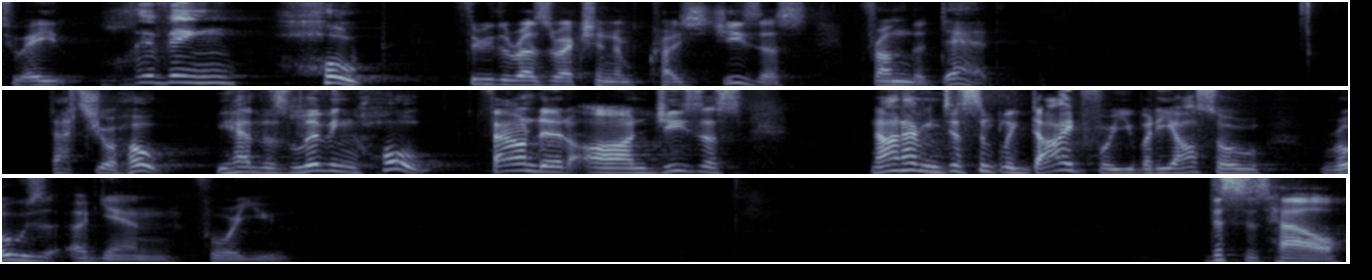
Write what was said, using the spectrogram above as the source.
to a living hope through the resurrection of Christ Jesus from the dead. That's your hope. You have this living hope founded on Jesus not having just simply died for you, but he also rose again for you. This is how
